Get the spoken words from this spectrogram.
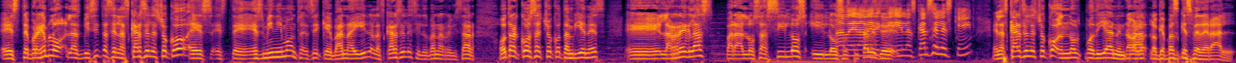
Este, por ejemplo, las visitas en las cárceles, Choco, es, este, es mínimo, entonces es decir, que van a ir a las cárceles y les van a revisar. Otra cosa, Choco, también es eh, las reglas para los asilos y los a ver, a hospitales ver, de... ¿qué- ¿en las cárceles qué? En las cárceles, Choco, no podían No, entrar. lo, lo que pasa es que es federal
